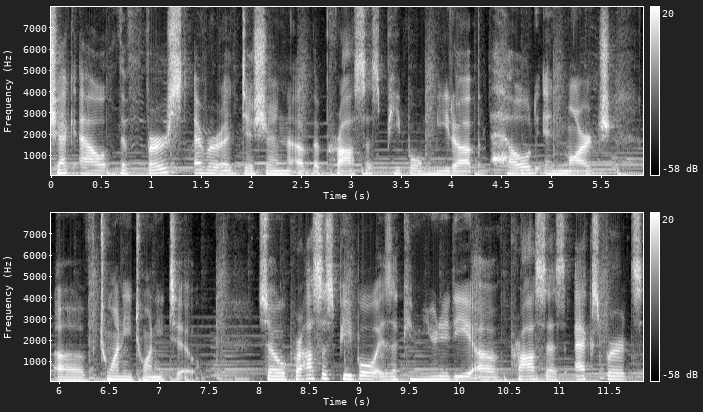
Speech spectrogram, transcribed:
Check out the first ever edition of the Process People Meetup held in March of 2022. So, Process People is a community of process experts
